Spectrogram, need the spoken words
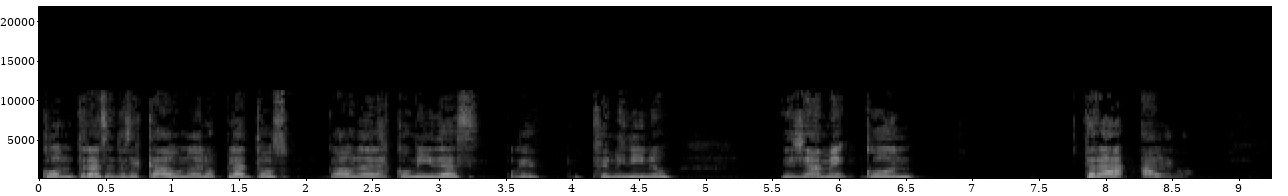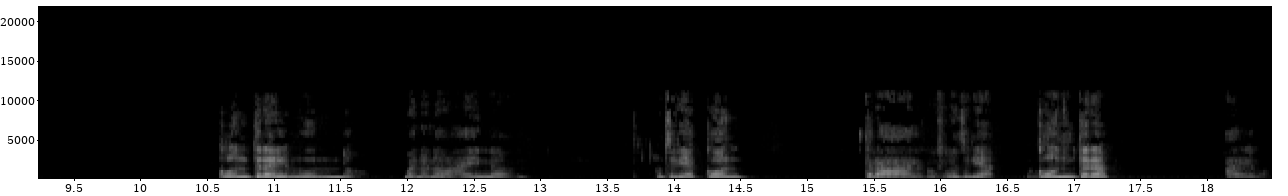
contras, entonces cada uno de los platos cada una de las comidas, porque femenino, se llame contra algo. Contra el mundo. Bueno, no, ahí no, no sería contra algo, sino sería contra algo.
